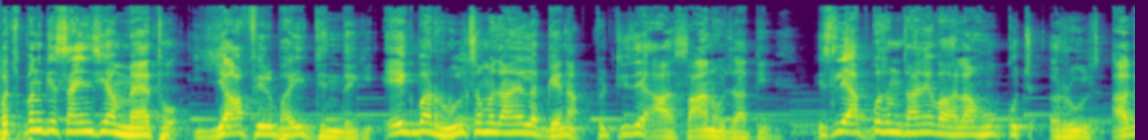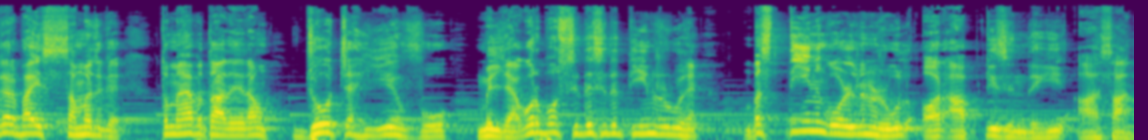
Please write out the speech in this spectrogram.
बचपन के साइंस या मैथ हो, या फिर भाई ज़िंदगी। एक बार रूल समझ आने लग गए ना, फिर चीज़ें आसान हो जाती। है इसलिए आपको समझाने वाला हूँ कुछ रूल्स। अगर भाई समझ गए तो मैं बता दे रहा हूँ, जो चाहिए वो मिल जाएगा। और बहुत सीधे सीधे तीन रूल हैं बस तीन गोल्डन रूल और आपकी ज़िंदगी आसान।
